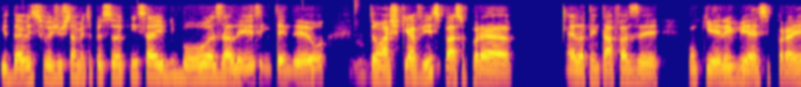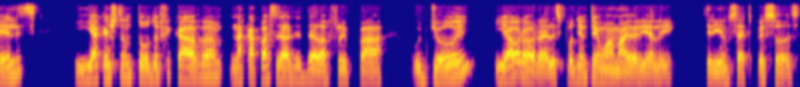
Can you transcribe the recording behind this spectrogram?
E o Davis foi justamente a pessoa que saiu de boas ali, entendeu? Então, Uhum. acho que havia espaço para ela tentar fazer com que ele viesse para eles, e a questão toda ficava na capacidade dela flipar o Joey e a Aurora. Eles podiam ter uma maioria ali, teriam sete pessoas.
